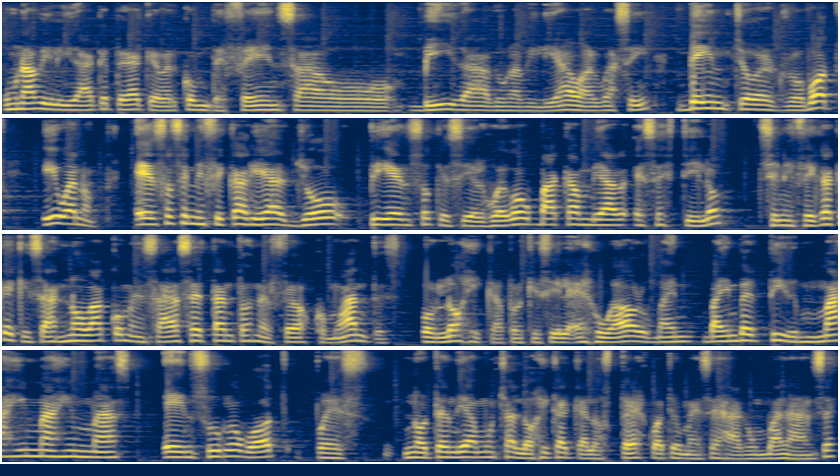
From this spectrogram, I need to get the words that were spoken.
una habilidad que tenga que ver con defensa o vida, durabilidad o algo así dentro del robot. Y bueno, eso significaría, yo pienso que si el juego va a cambiar ese estilo, significa que quizás no va a comenzar a hacer tantos nerfeos como antes, por lógica, porque si el jugador va, a invertir más y más y más en su robot, pues no tendría mucha lógica que a los 3, 4 meses haga un balance.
